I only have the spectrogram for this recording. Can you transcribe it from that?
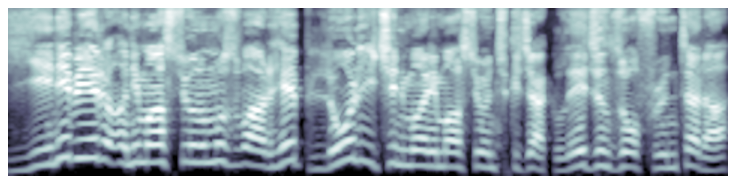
Yeni bir animasyonumuz var. Hep LoL için mi animasyon çıkacak? Legends of Runeterra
